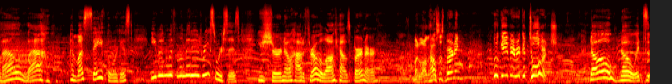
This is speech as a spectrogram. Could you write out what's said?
Well, well. I must say, Thorgest, even with limited resources, you sure know how to throw a longhouse burner. My longhouse is burning? Who gave Eric a torch? No, no, it's a,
